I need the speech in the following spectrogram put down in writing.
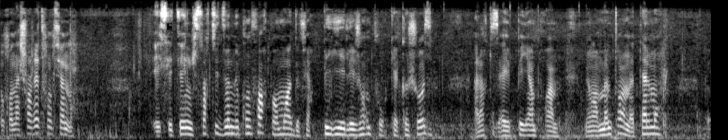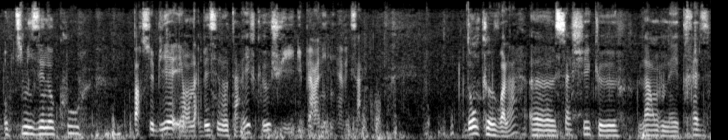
Donc on a changé de fonctionnement. Et c'était une sortie de zone de confort pour moi de faire payer les gens pour quelque chose alors qu'ils avaient payé un programme. Mais en même temps, on a tellement optimisé nos coûts par ce biais et on a baissé nos tarifs que je suis hyper aligné avec ça. Donc euh, voilà, euh, sachez que là on est 13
